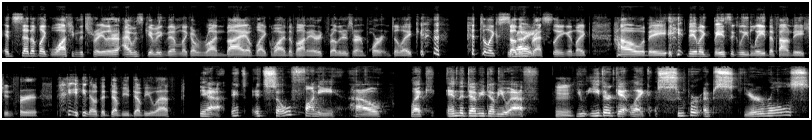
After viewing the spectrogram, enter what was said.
instead of like watching the trailer, I was giving them like a run by of like why the Von Erich brothers are important to like to like Southern Right. wrestling and like how they they like basically laid the foundation for you know the WWF. Yeah, it's it's so funny how like in the WWF Hmm. you either get like super obscure roles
